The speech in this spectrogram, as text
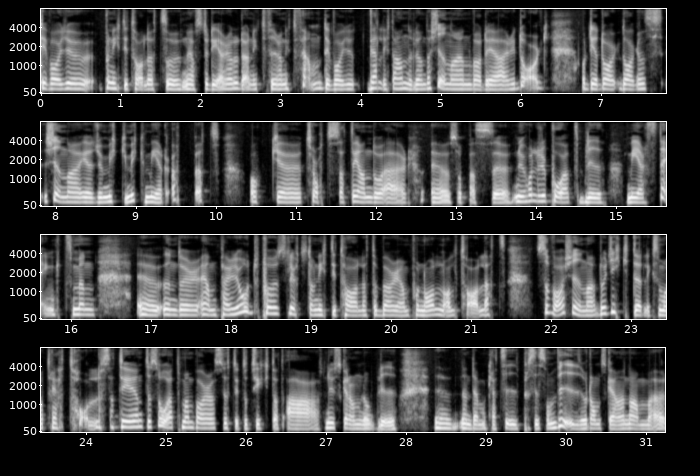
det var ju på 90-talet när jag studerade där 94-95, det var ju väldigt annorlunda Kina än vad det är idag. Och det dagens Kina är ju mycket, mycket mer öppet. Och eh, trots att det ändå är eh, så pass, eh, nu håller det på att bli mer stängt, men eh, under en period på slutet av 90-talet och början på 00-talet så var Kina, då gick det liksom åt rätt håll. Så det är inte så att man bara suttit och tyckt att ah, nu ska de nog bli eh, en demokrati precis som vi och de ska anamma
